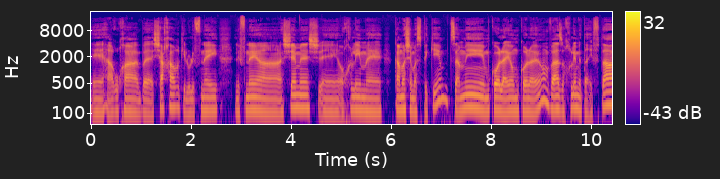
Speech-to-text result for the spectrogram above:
אה, הארוחה בשחר, כאילו לפני, לפני השמש, אה, אוכלים אה, כמה שמספיקים, צמים כל היום, כל היום, ואז אוכלים את האפטר.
